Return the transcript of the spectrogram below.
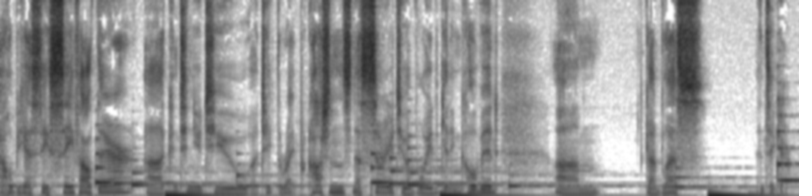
I hope you guys stay safe out there. Uh, continue to uh, take the right precautions necessary to avoid getting COVID. Um, God bless and take care.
